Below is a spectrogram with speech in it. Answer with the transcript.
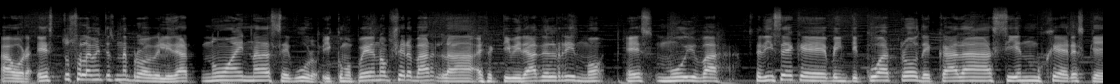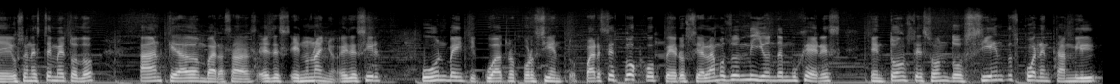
Ahora, esto solamente es una probabilidad, no hay nada seguro y como pueden observar la efectividad del ritmo es muy baja. Se dice que 24 de cada 100 mujeres que usan este método han quedado embarazadas en un año, es decir, un 24%. Parece poco, pero si hablamos de un millón de mujeres, entonces son 240 mil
